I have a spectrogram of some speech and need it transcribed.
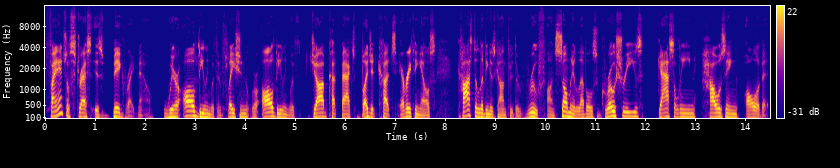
financial stress is big right now. We're all dealing with inflation, we're all dealing with job cutbacks, budget cuts, everything else. Cost of living has gone through the roof on so many levels, groceries, gasoline, housing, all of it.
